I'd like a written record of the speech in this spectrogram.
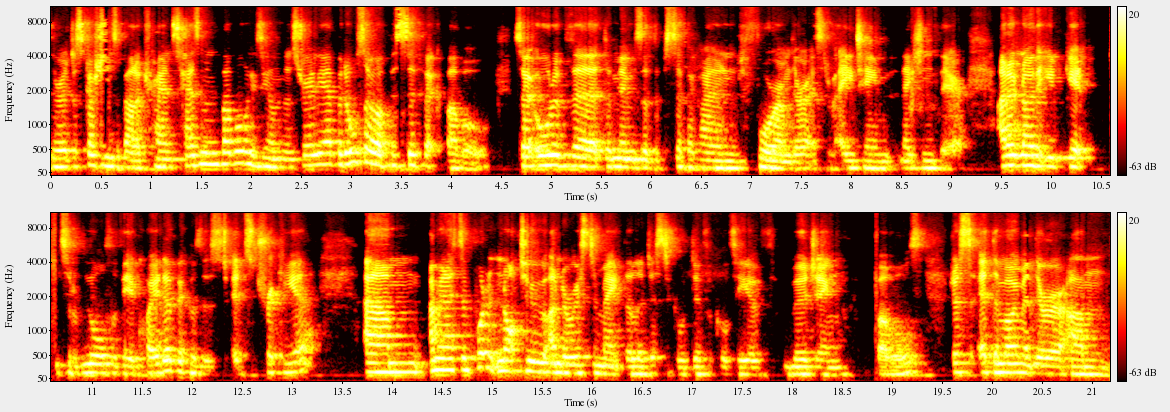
there are discussions about a trans-Tasman bubble, New Zealand and Australia, but also a Pacific bubble. So all of the, the members of the Pacific Island Forum, there are sort of 18 nations there. I don't know that you'd get sort of north of the equator because it's, it's trickier. Um, I mean, it's important not to underestimate the logistical difficulty of merging bubbles. Just at the moment, there are um,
